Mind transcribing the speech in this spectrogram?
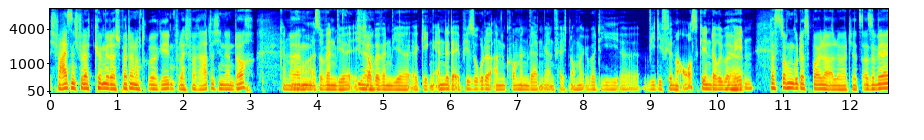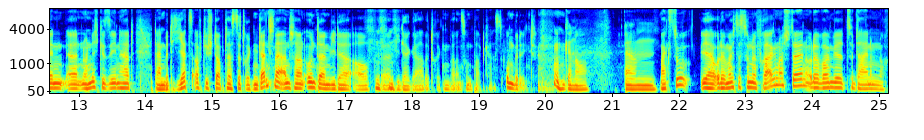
Ich weiß nicht, vielleicht können wir da später noch drüber reden, vielleicht verrate ich ihn dann doch. Genau, Ähm, also wenn wir, ich ja. glaube, wenn wir äh, gegen Ende der Episode ankommen, werden wir dann vielleicht nochmal über die, äh, wie die Filme ausgehen, darüber Ja. reden. Das ist doch ein guter Spoiler-Alert jetzt. Also wer ihn äh, noch nicht gesehen hat, dann bitte jetzt auf die Stopptaste drücken, ganz schnell anschauen und dann wieder auf äh, Wiedergabe drücken bei unserem Podcast. Unbedingt. genau. Ähm, Magst du, ja, oder möchtest du eine Frage noch stellen oder wollen wir zu deinem noch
